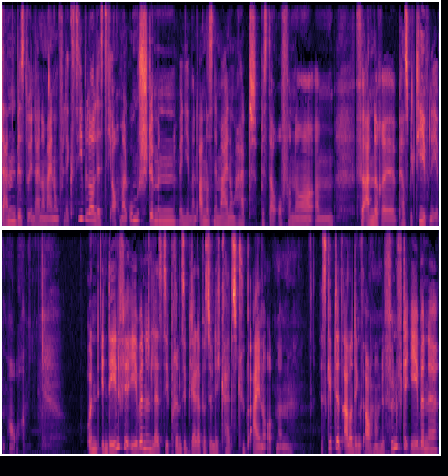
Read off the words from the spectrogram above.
dann bist du in deiner Meinung flexibler, lässt dich auch mal umstimmen. Wenn jemand anders eine Meinung hat, bist du offener ähm, für andere Perspektiven eben auch. Und in den vier Ebenen lässt sich prinzipiell der Persönlichkeitstyp einordnen. Es gibt jetzt allerdings auch noch eine fünfte Ebene.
